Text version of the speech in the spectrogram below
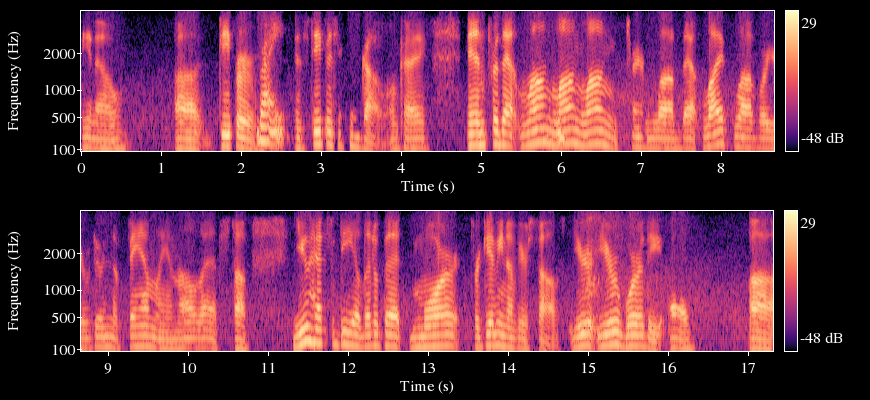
you know, uh deeper, Right. as deep as you can go. Okay, and for that long, long, long term love, that life love where you're doing the family and all that stuff. You have to be a little bit more forgiving of yourself. You're you're worthy of uh,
